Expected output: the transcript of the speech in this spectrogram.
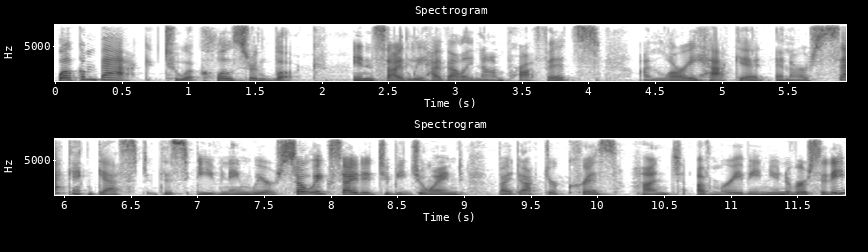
Welcome back to a closer look inside Lehigh Valley Nonprofits. I'm Laurie Hackett, and our second guest this evening, we are so excited to be joined by Dr. Chris Hunt of Moravian University.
